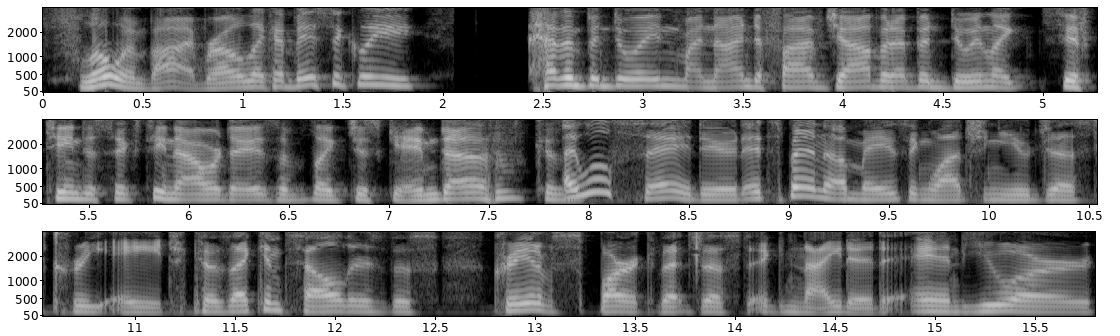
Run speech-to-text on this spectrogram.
flowing by, bro. Like, I basically haven't been doing my nine to five job, and I've been doing like 15 to 16 hour days of like just game dev. Cause I will say, dude, it's been amazing watching you just create because I can tell there's this creative spark that just ignited, and you are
